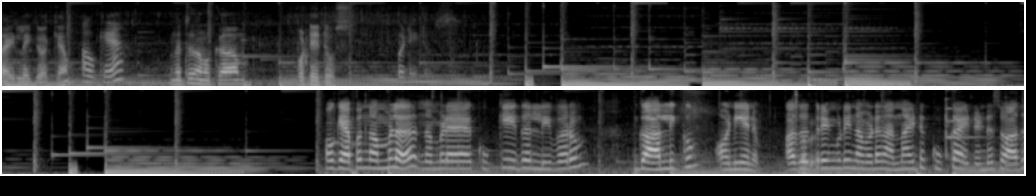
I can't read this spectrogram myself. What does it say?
സൈഡിലേക്ക് വെക്കാം. ഓക്കെ. എന്നിട്ട് നമുക്ക് ആ പൊട്ടേറ്റോസ്. പൊട്ടേറ്റോസ്. ഓക്കെ അപ്പം നമ്മൾ നമ്മുടെ കുക്ക് ചെയ്ത ലിവറും ഗാർലിക്കും ഒണിയനും അത് അത്രയും കൂടി നമ്മുടെ നന്നായിട്ട് കുക്ക് ആയിട്ടുണ്ട്. സോ അത്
